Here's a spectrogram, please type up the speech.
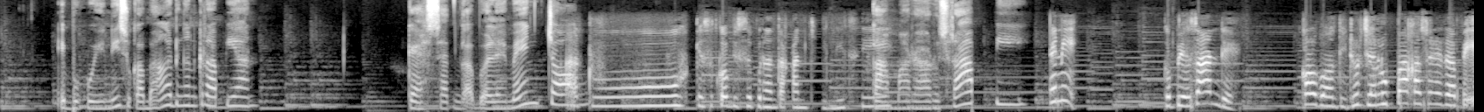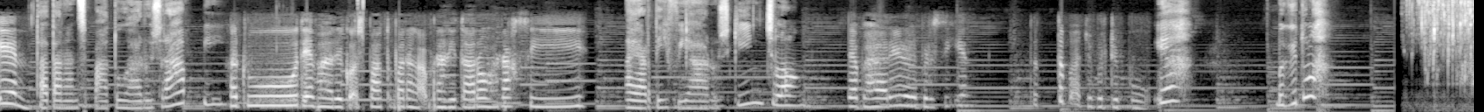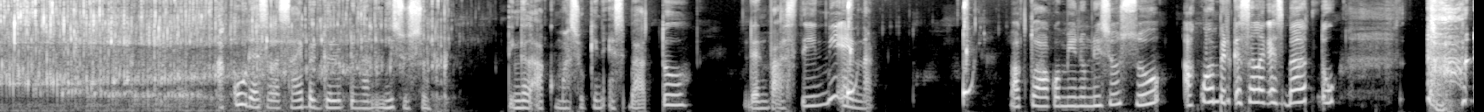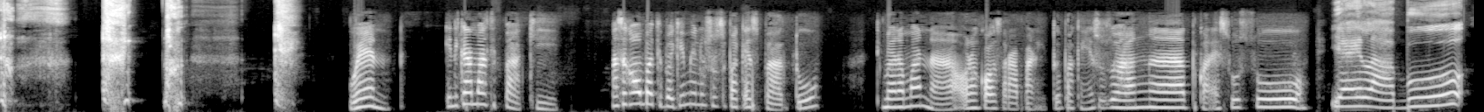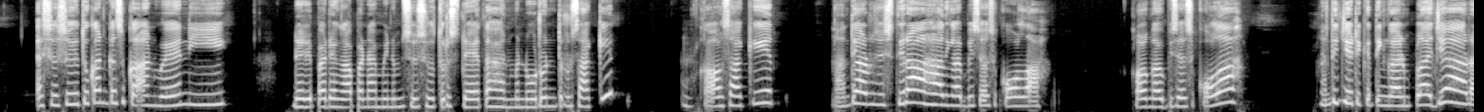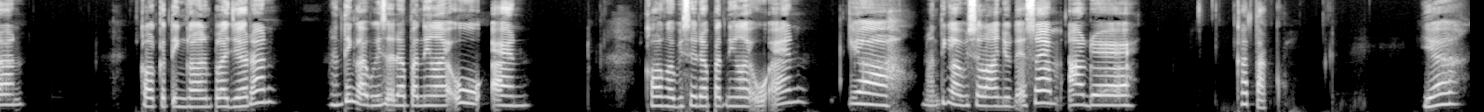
ibuku ini suka banget dengan kerapian. Keset nggak boleh mencong. Aduh, keset kok bisa berantakan gini sih? Kamar harus rapi. Ini kebiasaan deh. Kalau bangun tidur jangan lupa kasurnya dirapiin. Tatanan sepatu harus rapi. Aduh, tiap hari kok sepatu pada nggak pernah ditaruh rak sih. Layar TV harus kinclong. Tiap hari udah dibersihin, tetep aja berdebu. Ya, begitulah. Aku udah selesai bergelut dengan mie susu. Tinggal aku masukin es batu dan pasti ini enak. Waktu aku minum di susu, aku hampir keselak es batu. Wen, ini kan masih pagi. Masa kamu pagi-pagi minum susu pakai es batu? Di mana-mana orang kalau sarapan itu pakainya susu hangat, bukan es susu. Yaelah, Bu. Es susu itu kan kesukaan Weni. Daripada nggak pernah minum susu terus daya tahan menurun terus sakit. Kalau sakit, nanti harus istirahat, nggak bisa sekolah. Kalau nggak bisa sekolah, nanti jadi ketinggalan pelajaran. Kalau ketinggalan pelajaran, nanti nggak bisa dapat nilai UN. Kalau nggak bisa dapat nilai UN, ya nanti nggak bisa lanjut SMA deh. Kataku. Ya,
